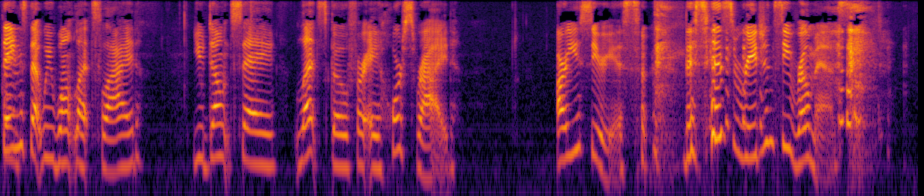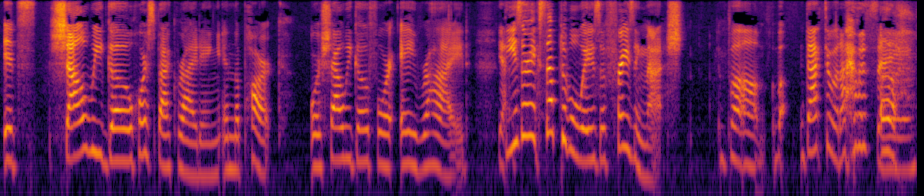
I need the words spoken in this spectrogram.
Things that we won't let slide. You don't say, let's go for a horse ride. Are you serious? this is Regency romance. It's shall we go horseback riding in the park or shall we go for a ride? Yes. These are acceptable ways of phrasing that. Sh- But um, but back to what I was saying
